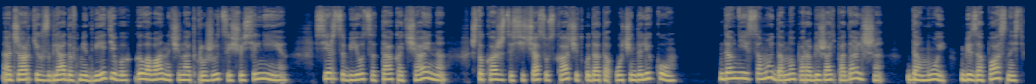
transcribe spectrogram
От жарких взглядов Медведевых голова начинает кружиться еще сильнее. Сердце бьется так отчаянно, что, кажется, сейчас ускачет куда-то очень далеко. Да мне и самой давно пора бежать подальше. Домой, безопасность,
